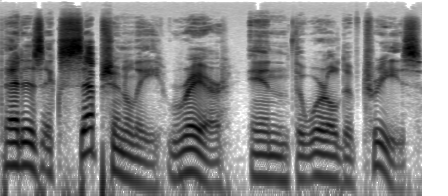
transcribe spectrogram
that is exceptionally rare in the world of trees.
